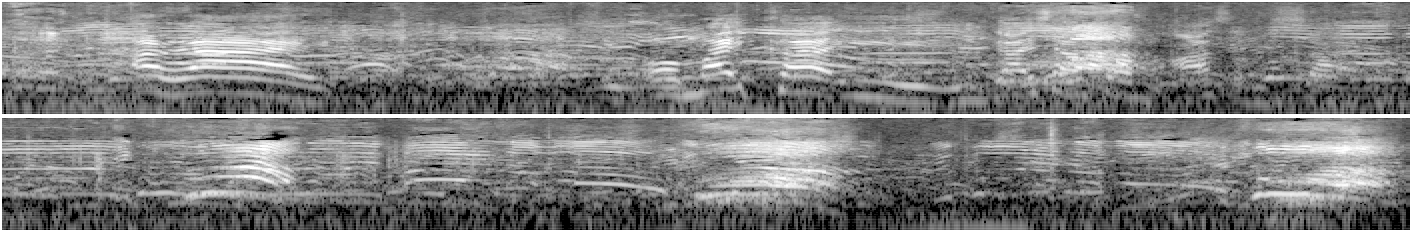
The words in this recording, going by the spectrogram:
All right. Oh, my kai. You guys have some awesome. Oh,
